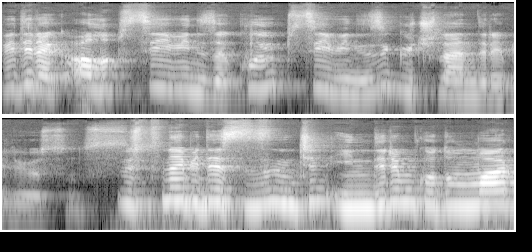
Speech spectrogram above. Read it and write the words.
ve direkt alıp CV'nize koyup CV'nizi güçlendirebiliyorsunuz. Üstüne bir de sizin için indirim kodum var.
